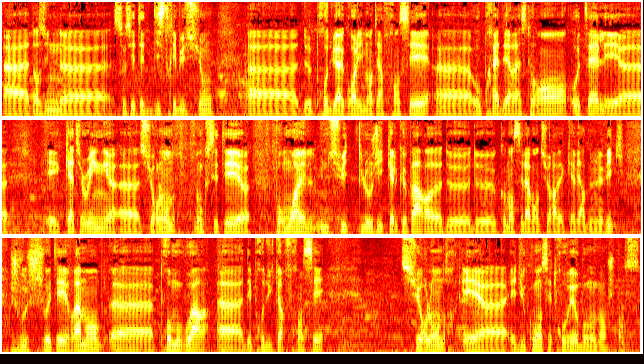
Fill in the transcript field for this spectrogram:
euh, dans une euh, société de distribution euh, de produits agroalimentaires français auprès des restaurants, hôtels et, catering sur Londres. Donc c'était pour moi une suite logique quelque part de, commencer l'aventure avec Caviar de Neuvik. Je souhaitais vraiment promouvoir des producteurs français sur Londres et, et du coup on s'est trouvé au bon moment je pense.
